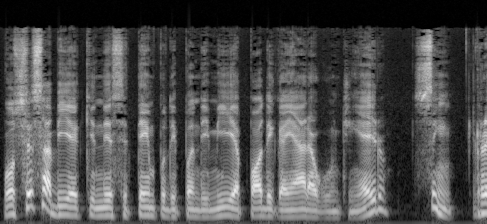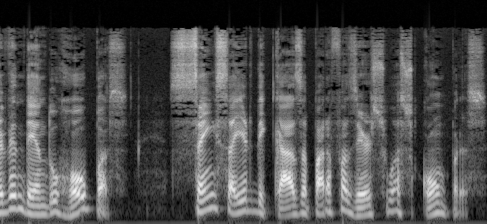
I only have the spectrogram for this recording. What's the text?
Você sabia que nesse tempo de pandemia pode ganhar algum dinheiro? Sim, revendendo roupas, sem sair de casa para fazer suas compras.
